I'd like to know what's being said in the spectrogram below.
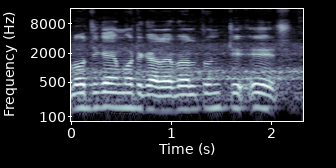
Logica Emotica level 28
